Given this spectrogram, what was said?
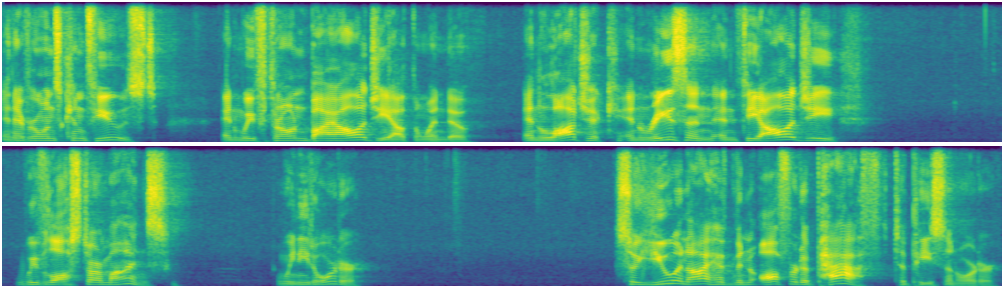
and everyone's confused. And we've thrown biology out the window and logic and reason and theology. We've lost our minds. We need order. So you and I have been offered a path to peace and order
